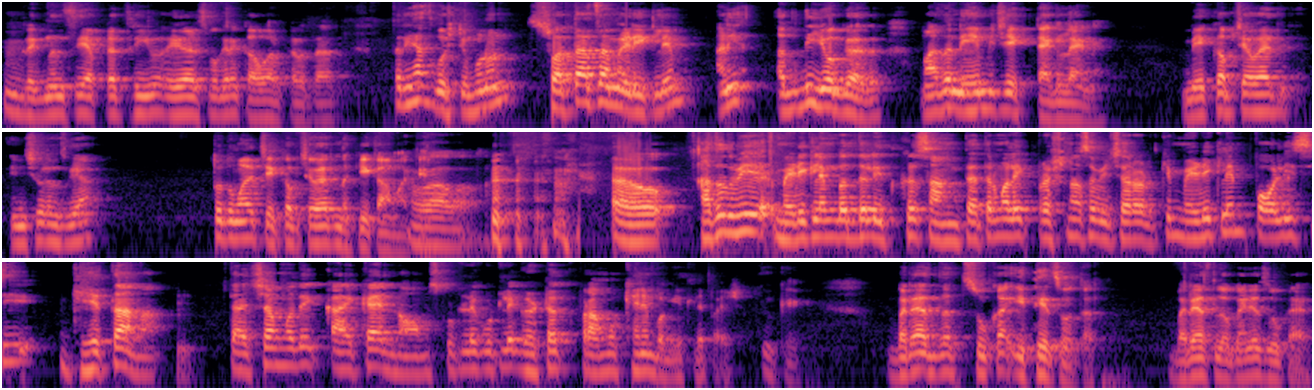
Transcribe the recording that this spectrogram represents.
प्रेग्नन्सी आपल्या थ्री इयर्स वगैरे कव्हर करतात. तर ह्याच गोष्टी. म्हणून स्वतःचा मेडिक्लेम आणि अगदी योग्य माझं नेहमीची एक टॅगलाईन आहे. मेकअपच्या वयात इन्शुरन्स घ्या. तो तुम्हाला चेकअपच्या वयात नक्की वा अ, आता तुम्ही मेडिक्लेमबद्दल इतकं सांगताय तर मला एक प्रश्न असा विचारावा की मेडिक्लेम पॉलिसी घेताना. त्याच्यामध्ये काय काय नॉर्म्स कुठले कुठले घटक प्रामुख्याने बघितले पाहिजे? ओके बऱ्याचदा चुका इथेच होतात. बऱ्याच लोकांच्या चुका आहेत.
